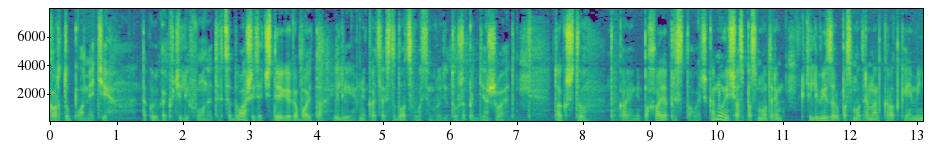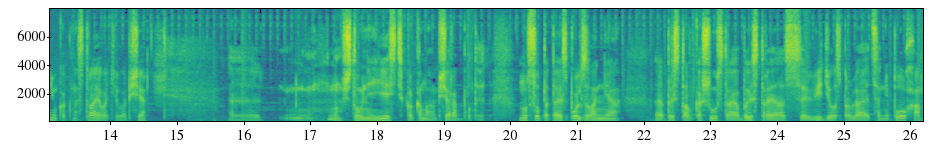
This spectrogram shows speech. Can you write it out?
карту памяти такую как в телефоне 32 64 гигабайта или мне кажется 128 вроде тоже поддерживает. Так что такая неплохая приставочка. Ну и сейчас посмотрим к телевизору посмотрим на краткое меню как настраивать и вообще э, ну, что в ней есть как она вообще работает. Ну с опыта использования э, приставка шустрая быстрая с видео справляется неплохо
